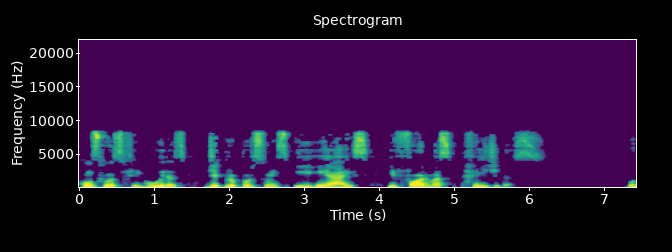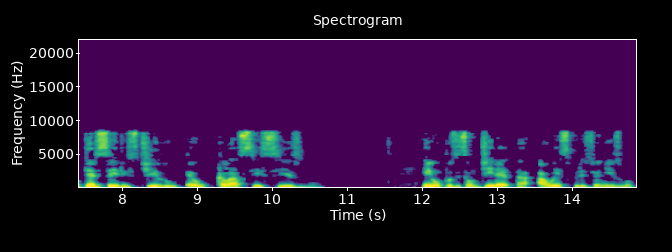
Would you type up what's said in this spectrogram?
com suas figuras de proporções irreais e formas rígidas. O terceiro estilo é o classicismo. Em oposição direta ao expressionismo,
